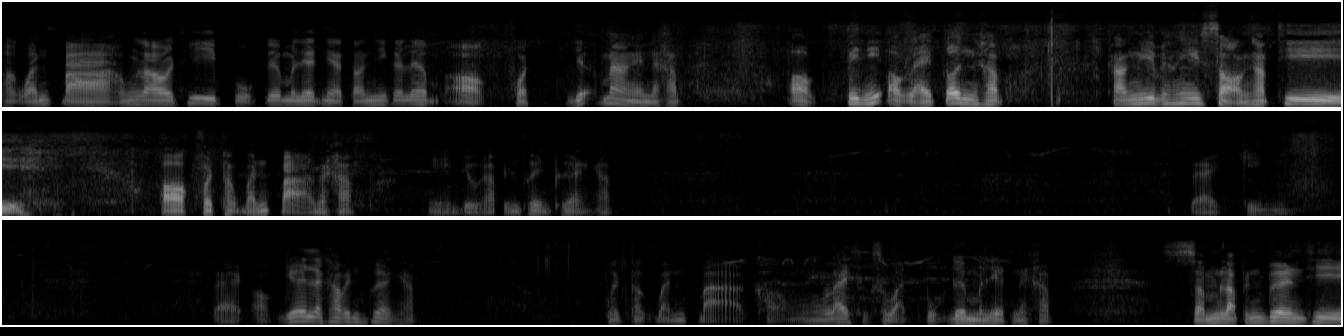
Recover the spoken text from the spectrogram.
ผักหวานป่าของเราที่ปลูกด้วยเมล็ดเนี่ยตอนนี้ก็เริ่มออกผลเยอะมากเลยนะครับ ออกปีนี้ออกหลายต้นครับ ครั้งนี้เป็นครั้งที่สองครับที่ออกผลผักหวานป่านะครับนี่ดูครับเป็นเพื่อนๆครับ แตกกิ่ง แตกออกเยอะแล้วครับเพื่อนๆครับผลผักหวานป่าของไร่สุขสวัสดิ์ปลูกด้วยเมล็ดนะครับสำหรับเพื่อนๆที่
